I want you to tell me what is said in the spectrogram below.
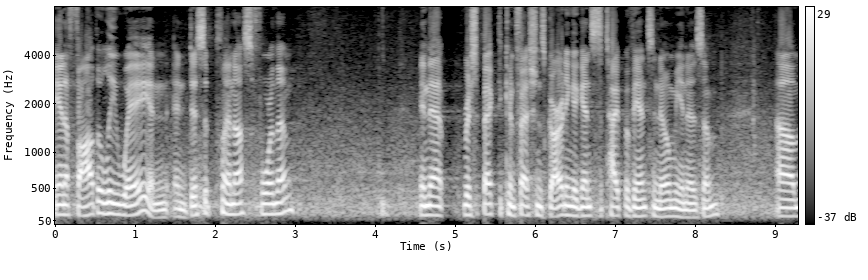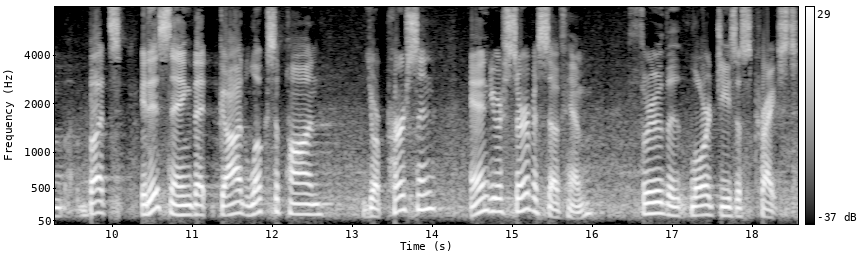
in a fatherly way and, and discipline us for them. In that respect, the confession's guarding against the type of antinomianism. Um, but it is saying that God looks upon your person and your service of Him through the Lord Jesus Christ.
